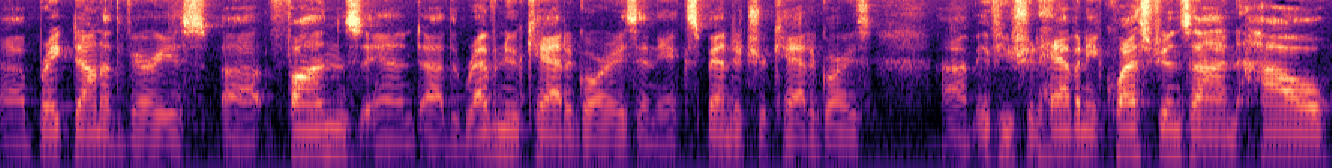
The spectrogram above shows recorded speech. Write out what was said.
uh, breakdown of the various uh, funds and uh, the revenue categories and the expenditure categories. Um, If you should have any questions on how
